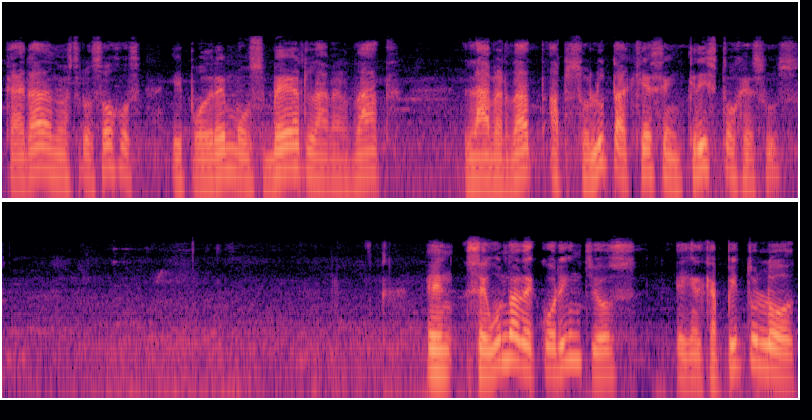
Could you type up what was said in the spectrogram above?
caerá de nuestros ojos y podremos ver la verdad la verdad absoluta que es en Cristo Jesús. En 2 de Corintios, en el capítulo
